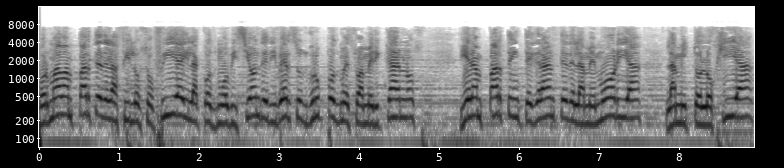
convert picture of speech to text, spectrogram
formaban parte de la filosofía y la cosmovisión de diversos grupos mesoamericanos y eran parte integrante de la memoria, la mitología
